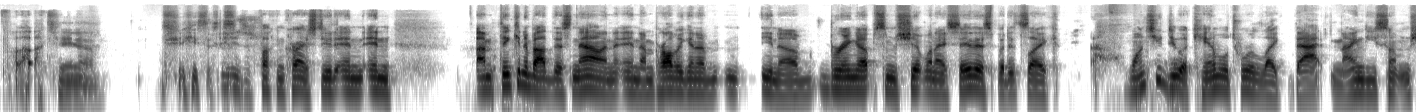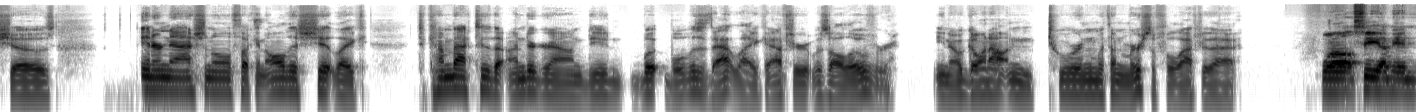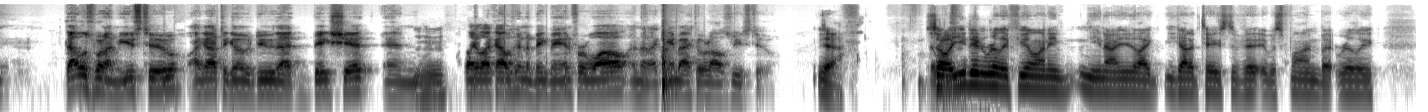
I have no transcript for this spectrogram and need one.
Fuck. Damn. Jesus. Jesus fucking Christ, dude. And and I'm thinking about this now, and and I'm probably gonna you know bring up some shit when I say this, but it's like once you do a cannibal tour like that, 90 something shows, international, fucking all this shit, like to come back to the underground, dude. What what was that like after it was all over? You know, going out and touring with Unmerciful after that. Well, see, I mean, that was what I'm used to. I got to go do that big shit and Mhm. play like I was in a big band for a while, and then I came back to what I was used to. Yeah. It So you didn't really feel any, you know, you're like you got a taste of it. It was fun, but really,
